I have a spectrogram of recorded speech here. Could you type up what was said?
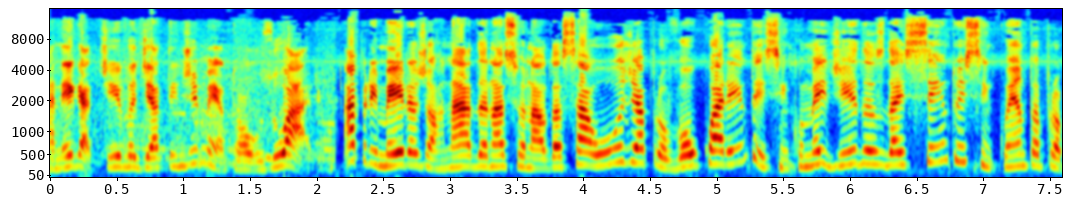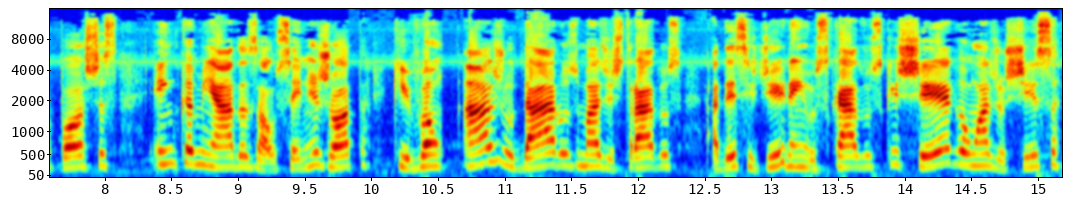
a negativa de atendimento ao usuário. A primeira Jornada Nacional da Saúde aprovou 45 medidas das 150 propostas encaminhadas ao CNJ, que vão ajudar os magistrados a decidirem os casos que chegam à Justiça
